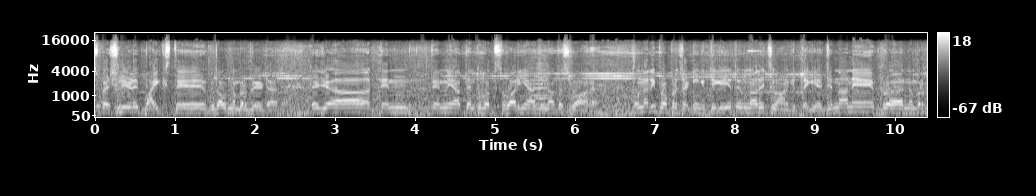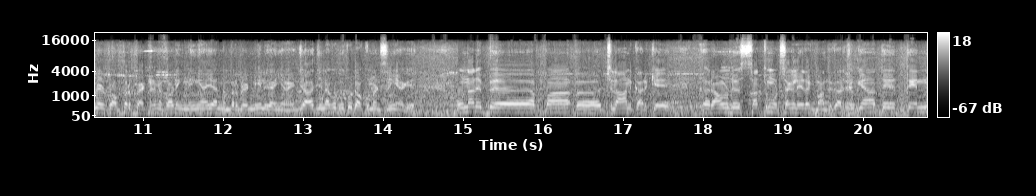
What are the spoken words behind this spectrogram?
ਸਪੈਸ਼ਲੀ ਜਿਹੜੇ ਬਾਈਕਸ ਤੇ ਵਿਦਆਊਟ ਨੰਬਰ ਪਲੇਟ ਹੈ, ਤੇ ਜਾਂ ਤਿੰਨ ਤਿੰਨ ਜਾਂ ਤਿੰਨ ਤੋਂ ਵੱਧ ਸਵਾਰੀਆਂ ਜਿਨ੍ਹਾਂ ਤੋਂ ਸਵਾਰ ਹੈ, ਉਹਨਾਂ ਦੀ ਪ੍ਰੋਪਰ ਚੈਕਿੰਗ ਕੀਤੀ ਗਈ ਹੈ ਤੇ ਉਹਨਾਂ ਦੇ ਚਲਾਨ ਕੀਤੇ ਗਏ ਜਿਨ੍ਹਾਂ ਨੇ number plate proper pattern according ਨਹੀਂ ਹੈ ਜਾਂ ਨੰਬਰ ਪਲੇਟ ਨਹੀਂ ਲਗਾਈਆਂ ਹੋਈਆਂ, ਜਾਂ ਜਿਨ੍ਹਾਂ ਕੋਲ ਕੋਈ ਡਾਕੂਮੈਂਟਸ ਨਹੀਂ ਹੈਗੇ ਉਹਨਾਂ ਦੇ ਆਪਾਂ ਚਲਾਨ ਕਰਕੇ ਅਰਾਊਂਡ 7 ਮੋਟਰਸਾਈਕਲ ਇਹ ਤੱਕ ਬੰਦ ਕਰ ਚੁੱਕੇ ਹਾਂ ਤੇ ਤਿੰਨ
